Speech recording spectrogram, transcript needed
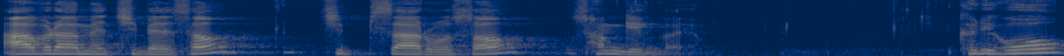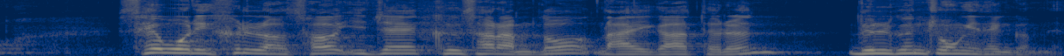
아브라함의 집에서 집사로서 섬긴 거예요. 그리고 세월이 흘러서 이제 그 사람도 나이가 들은 늙은 종이 된 겁니다.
